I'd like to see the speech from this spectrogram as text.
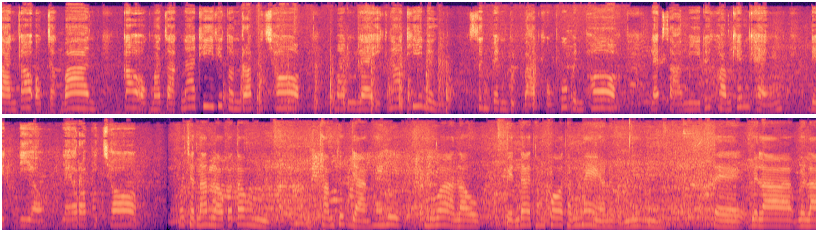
การก้าวออกจากบ้าน ก้าวออกมาจากหน้าที่ที่ตนรับผิดชอบ มาดูแลอีกหน้าที่หนึ่ง ซึ่งเป็นบทบาทของผู้เป็นพ่อ และสามีด้วยความเข้มแข็ง เด็ดเดี่ยวและรับผิดชอบ เพราะฉะนั้นเราก็ต้องทำทุกอย่างให้ลูกรู้ว่าเราเป็นได้ทั้งพ่อทั้งแม่อะไรแบบนี้แต่เวลาเวลา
